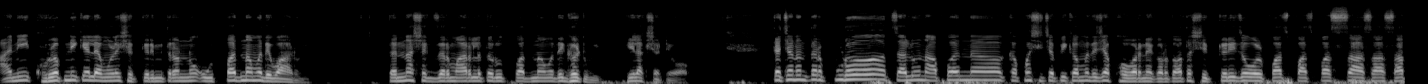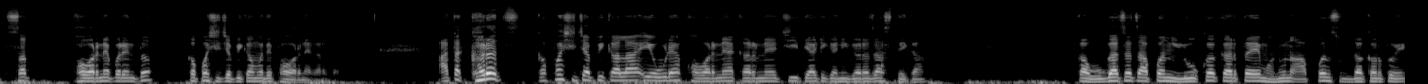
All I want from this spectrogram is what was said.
आणि खुरपणी केल्यामुळे शेतकरी मित्रांनो उत्पादनामध्ये वाढ होईल. तणनाशक जर मारलं तर उत्पादनामध्ये घट होईल हे लक्षात ठेवावं. त्याच्यानंतर पुढं चालून आपण कपाशीच्या पिकामध्ये ज्या फवारण्या करतो आता शेतकरी जवळपास पाच पाच सहा सहा सात सात फवारण्यापर्यंत कपाशीच्या पिकामध्ये फवारण्या करतात. आता खरंच कपाशीच्या पिकाला एवढ्या फवारण्या करण्याची त्या ठिकाणी गरज असते का? का उगाच आपण लोक करतंय म्हणून आपण सुद्धा करतोय?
